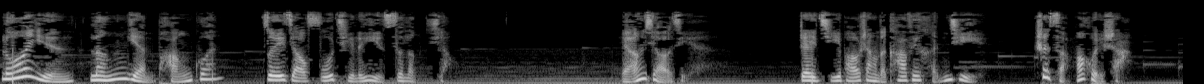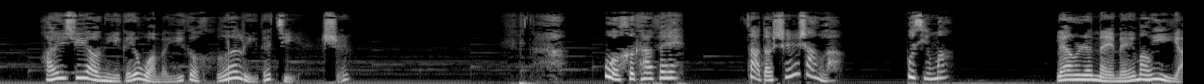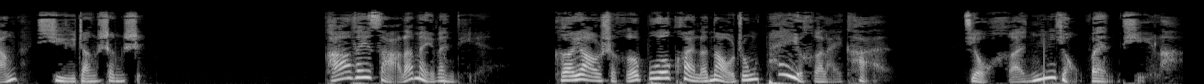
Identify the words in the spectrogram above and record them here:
罗隐冷眼旁观。嘴角浮起了一丝冷笑。梁小姐，这旗袍上的咖啡痕迹是怎么回事？还需要你给我们一个合理的解释。我喝咖啡洒到身上了，不行吗？梁仁美眉毛一扬，虚张声势。咖啡洒了没问题。可要是和拨快了闹钟配合来看，就很有问题了。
